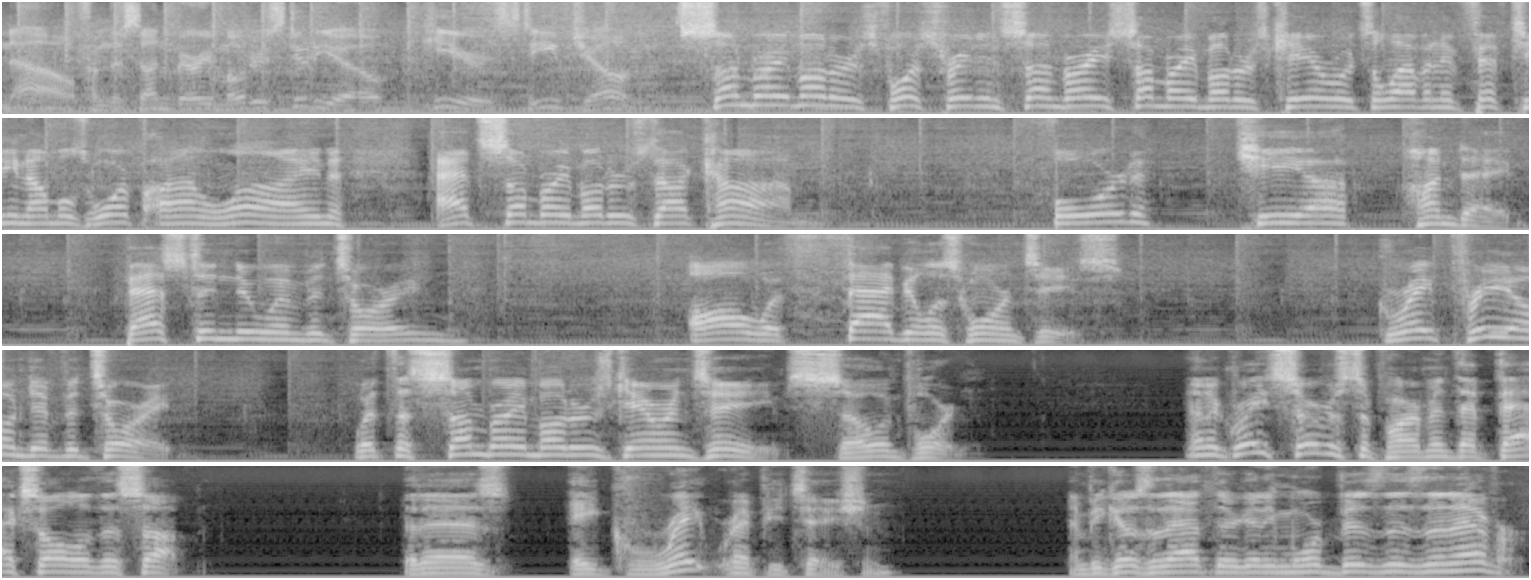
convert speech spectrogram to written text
Now, from the Sunbury Motors Studio, here's Steve Jones. Sunbury Motors, 4th Street in Sunbury. Sunbury Motors Kia, routes 11 and 15, Hummels Wharf, online at sunburymotors.com. Ford, Kia, Hyundai. Best in new inventory, all with fabulous warranties. Great pre owned inventory with the Sunbury Motors guarantee. So important. And a great service department that backs all of this up, that has a great reputation. And because of that, they're getting more business than ever.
